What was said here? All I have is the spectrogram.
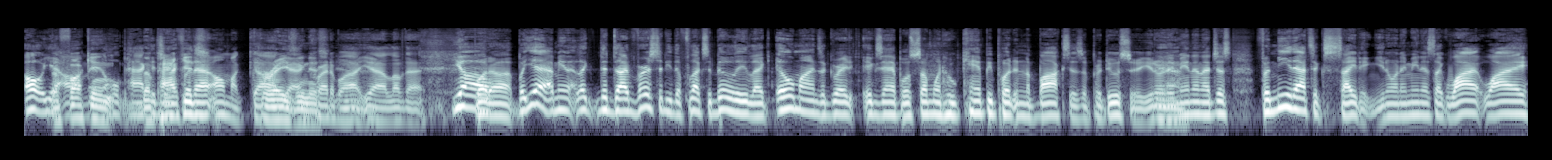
Oh yeah, the oh, man, fucking the whole the packaging package, for that. Oh my god, yeah, incredible. Yeah. yeah, I love that. Yeah, but uh, but yeah, I mean, like the diversity, the flexibility. Like Illmind's a great example of someone who can't be put in a box as a producer. You know what I mean? And I just, for me, that's exciting. You know what I mean? It's like why why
